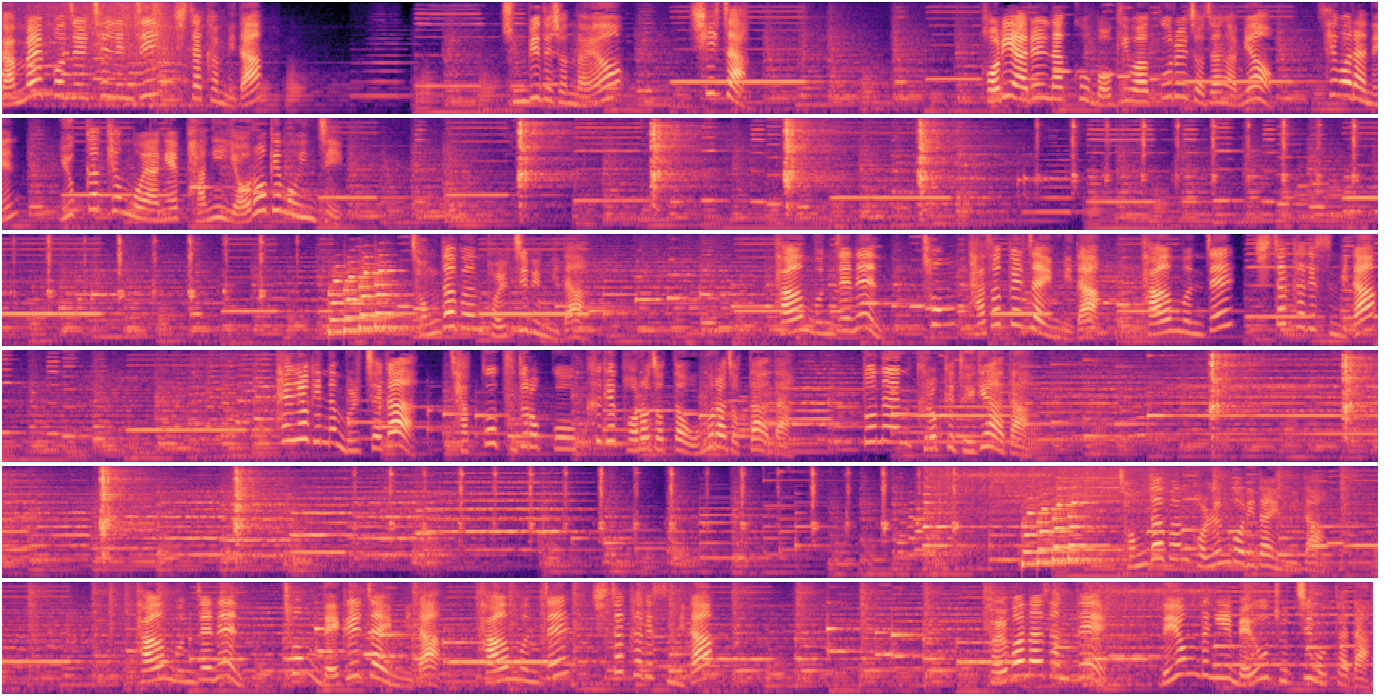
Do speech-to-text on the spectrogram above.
낱말 퍼즐 챌린지 시작합니다. 준비되셨나요? 시작! 거리 알을 낳고 먹이와 꿀을 저장하며 생활하는 육각형 모양의 방이 여러 개 모인 집. 정답은 벌집입니다. 다음 문제는 총 다섯 글자입니다. 다음 문제 시작하겠습니다. 탄력 있는 물체가 작고 부드럽고 크게 벌어졌다 오므라졌다 하다. 또는 그렇게 되게 하다. 정답은 벌름거리다입니다. 다음 문제는 총 4글자입니다. 다음 문제 시작하겠습니다. 결과나 상태, 내용 등이 매우 좋지 못하다.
